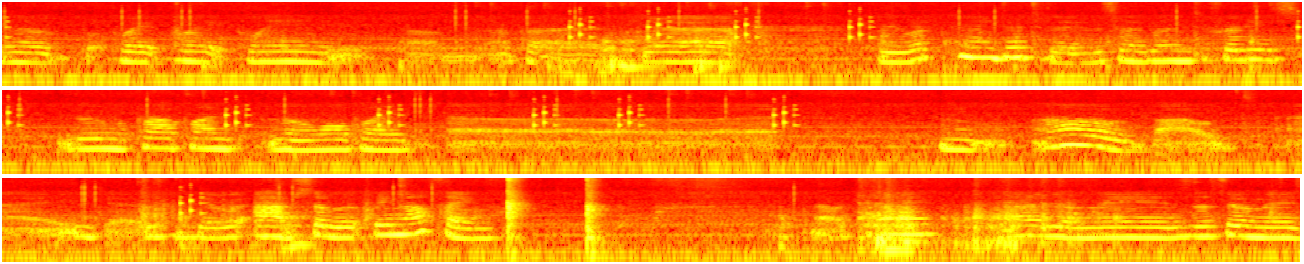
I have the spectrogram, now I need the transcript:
Gonna play play play. Go into Freddy's Doom, a power plant, the wall plate. Uh, hmm, how about I do absolutely nothing? Okay, I'm a maze. Let's do a maze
